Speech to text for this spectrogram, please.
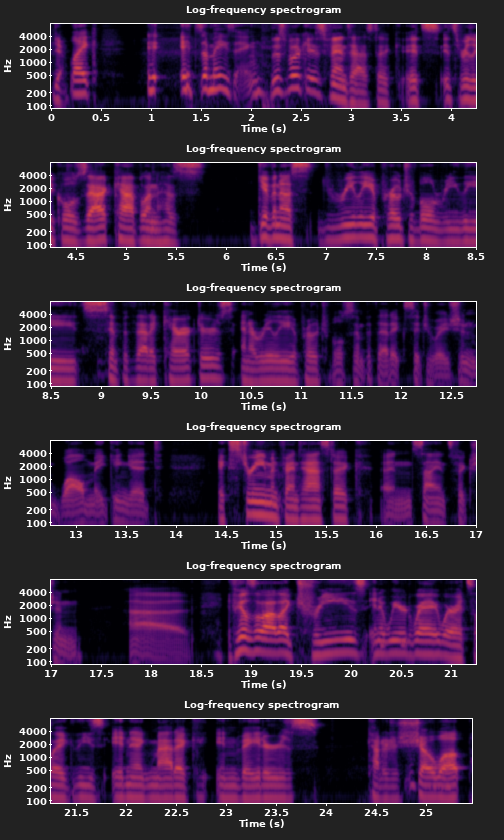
Yeah. like it, it's amazing This book is fantastic. It's it's really cool. Zack Kaplan has given us really approachable, really sympathetic characters and a really approachable, sympathetic situation while making it extreme and fantastic and science fiction. Uh, it feels a lot like trees in a weird way, where it's like these enigmatic invaders kind of just show up,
